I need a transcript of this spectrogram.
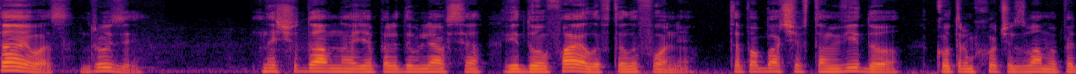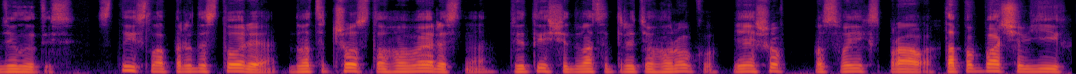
Вітаю вас, друзі! Нещодавно я передивлявся відеофайли в телефоні та побачив там відео, котрим хочу з вами поділитись. Стисла передісторія 26 вересня 2023 року я йшов по своїх справах та побачив їх.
